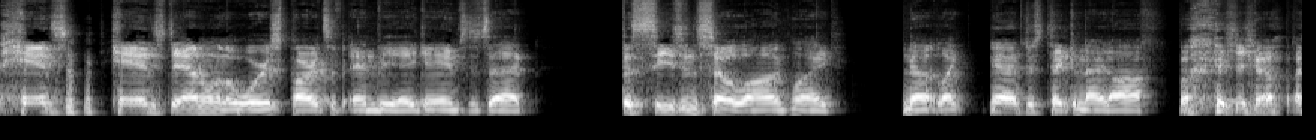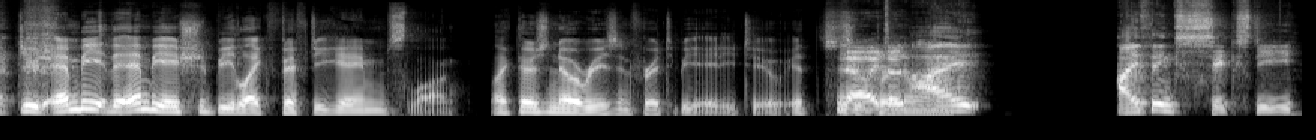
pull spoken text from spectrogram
hands hands down one of the worst parts of NBA games is that the season's so long. Like no, like yeah, just take a night off. you know, like, Dude, NBA the NBA should be like 50 games long. Like there's no reason for it to be 82. It's No, super it doesn't- annoying. I I think 60.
